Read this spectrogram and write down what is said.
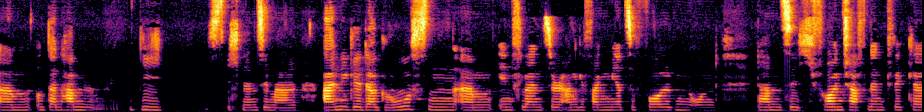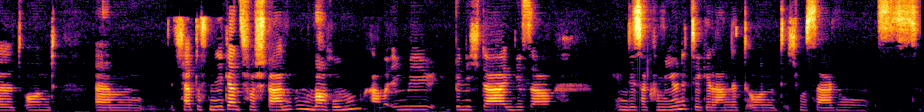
Ähm, und dann haben die, ich nenne sie mal, einige der großen ähm, Influencer angefangen, mir zu folgen und dann sich Freundschaften entwickelt und ähm, ich habe das nie ganz verstanden, warum, aber irgendwie bin ich da in dieser in dieser Community gelandet und ich muss sagen, es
